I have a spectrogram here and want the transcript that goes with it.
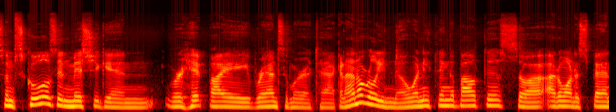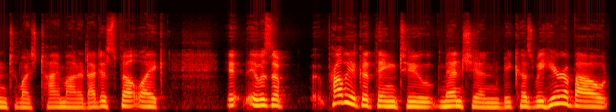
some schools in Michigan were hit by a ransomware attack. And I don't really know anything about this, so I, don't want to spend too much time on it. I just felt like it, it was a probably a good thing to mention because we hear about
